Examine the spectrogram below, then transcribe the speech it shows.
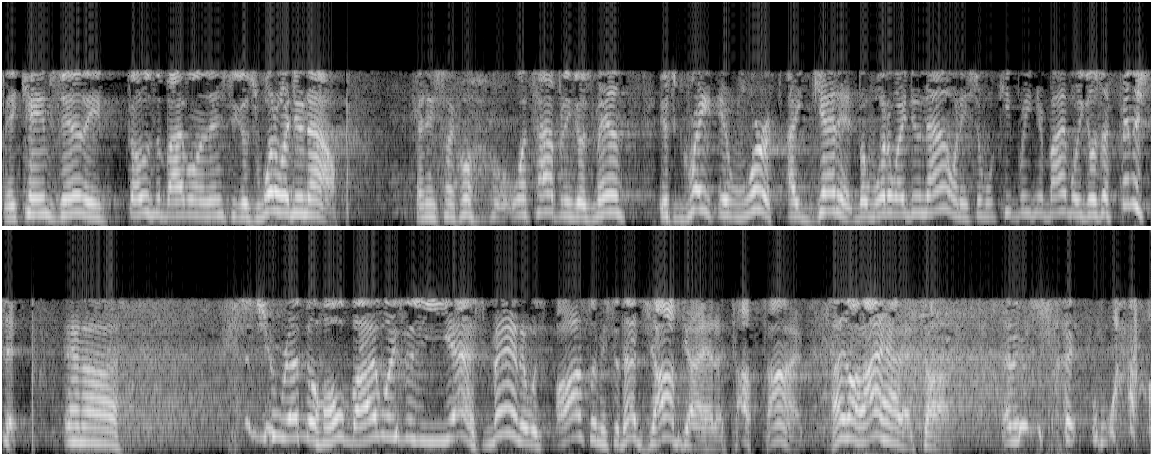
And he comes in, and he throws the Bible in, and he goes, what do I do now? And he's like, well, what's happening? He goes, man, it's great. It worked. I get it. But what do I do now? And he said, well, keep reading your Bible. He goes, I finished it. And, uh, you read the whole Bible? He says, yes. Man, it was awesome. He said, that job guy had a tough time. I thought I had it tough. And he was just like, wow.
